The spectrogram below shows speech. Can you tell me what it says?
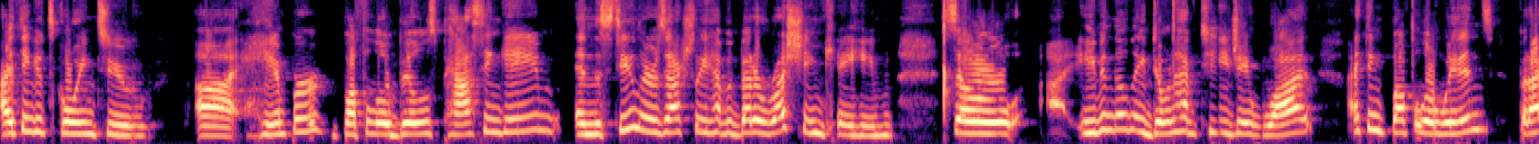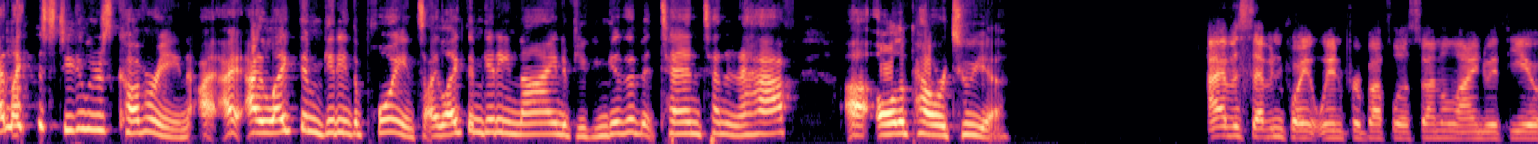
I think it's going to uh, hamper Buffalo Bills passing game, and the Steelers actually have a better rushing game. So uh, even though they don't have TJ Watt, I think Buffalo wins, but I like the Steelers covering. I, I, I, like them getting the points. I like them getting nine. If you can give them at 10, 10 and a half, uh, all the power to you. I have a seven point win for Buffalo, so I'm aligned with you.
